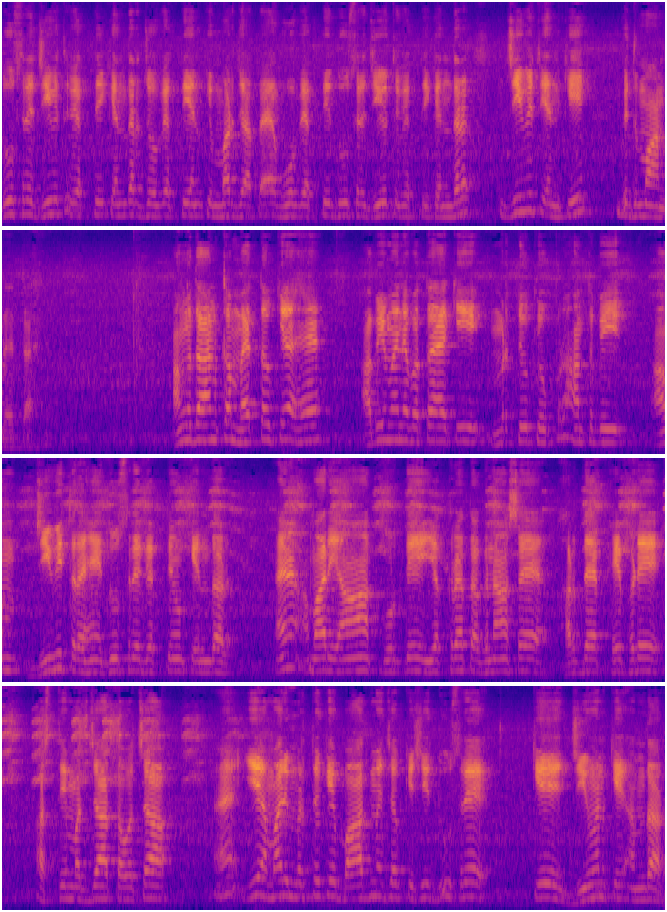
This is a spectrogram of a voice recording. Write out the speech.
दूसरे जीवित व्यक्ति के अंदर जो व्यक्ति इनकी मर जाता है, वो व्यक्ति दूसरे जीवित व्यक्ति के अंदर जीवित इनकी विद्यमान रहता है। अंगदान का महत्व क्या है? अभी मैंने बताया कि मृत्यु के उपरांत भी हम जीवित रहें, दूसरे व्यक्तियों के अंदर। है, हमारी आँख, गुर्दे, यकृत, अग्नाशय, हृदय, फेफड़े, अस्थि, मज्जा, त्वचा, हैं, ये हमारी मृत्यु के बाद में जब किसी दूसरे के जीवन के अंदर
